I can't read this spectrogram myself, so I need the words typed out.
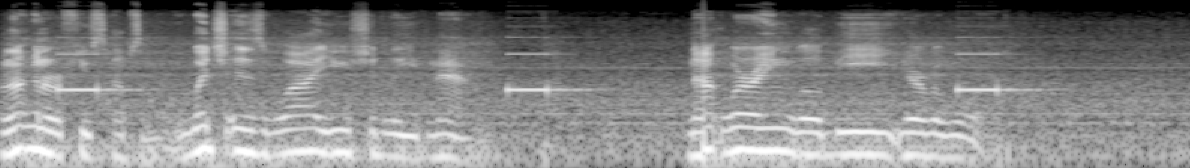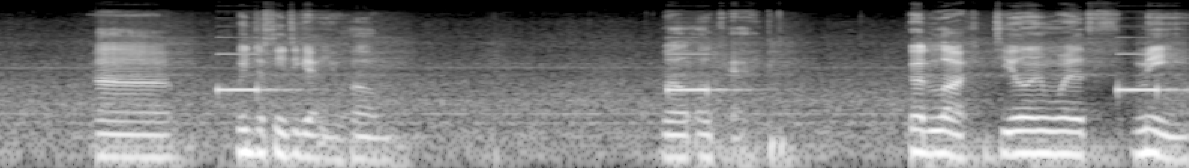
I'm not gonna refuse to help somebody, which is why you should leave now. Not worrying will be your reward. Uh, we just need to get you home. Well, okay. Good luck dealing with me.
